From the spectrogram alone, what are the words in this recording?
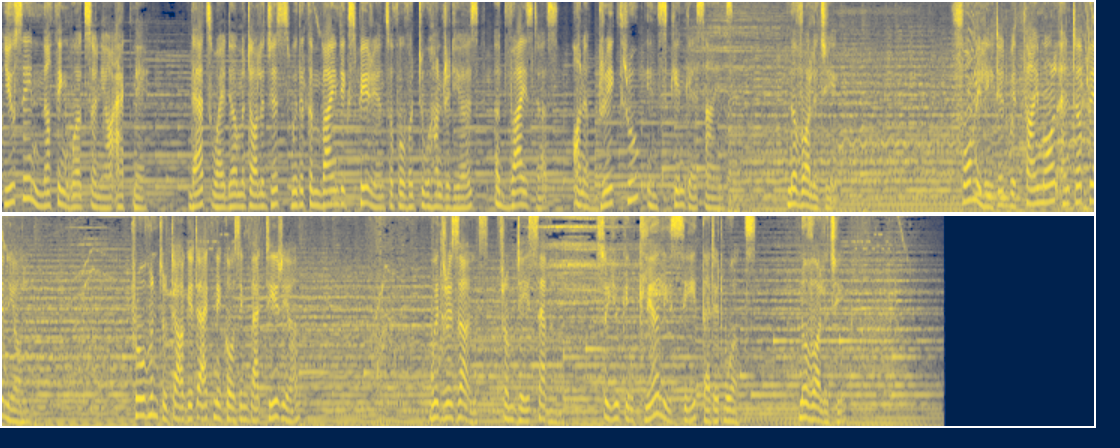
You say nothing works on your acne. That's why dermatologists with a combined experience of over 200 years advised us on a breakthrough in skincare science. Novology. Formulated with thymol and terpineol. Proven to target acne causing bacteria with results from day 7. So you can clearly see that it works. Novology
